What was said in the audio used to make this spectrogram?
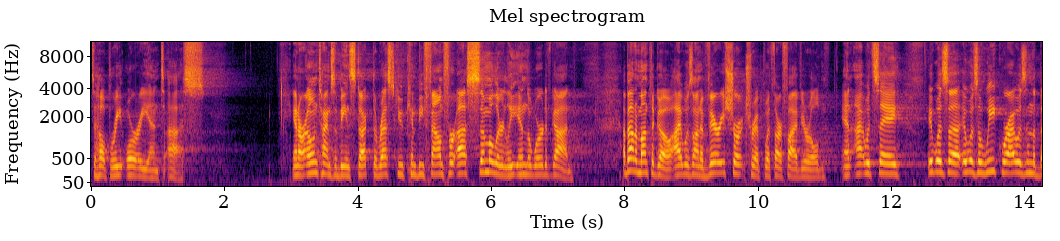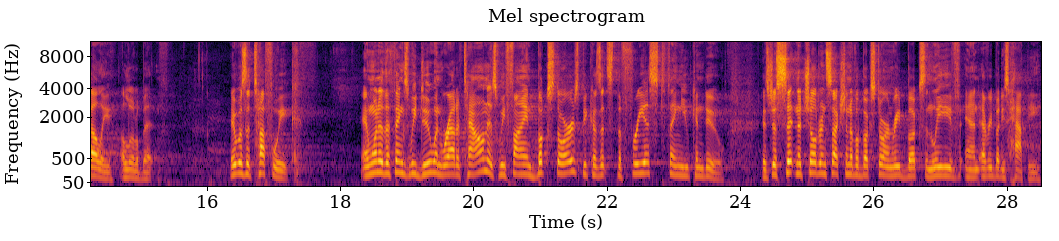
to help reorient us. In our own times of being stuck, the rescue can be found for us similarly in the Word of God. About a month ago, I was on a very short trip with our five year old, and I would say it was, a, it was a week where I was in the belly a little bit. It was a tough week. And one of the things we do when we're out of town is we find bookstores because it's the freest thing you can do. Is just sit in a children's section of a bookstore and read books and leave, and everybody's happy.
